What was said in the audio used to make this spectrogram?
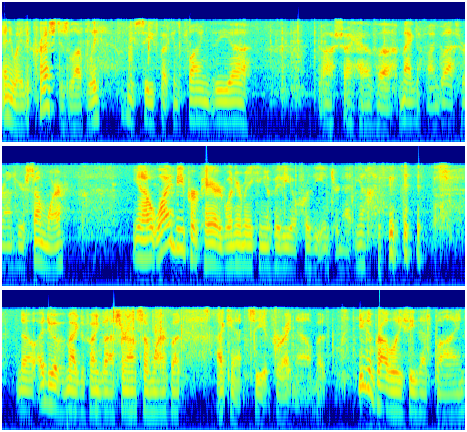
anyway the crest is lovely. Let me see if I can find the uh gosh I have a magnifying glass around here somewhere. You know why be prepared when you're making a video for the internet? You know? No I do have a magnifying glass around somewhere but I can't see it for right now but you can probably see that's fine.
